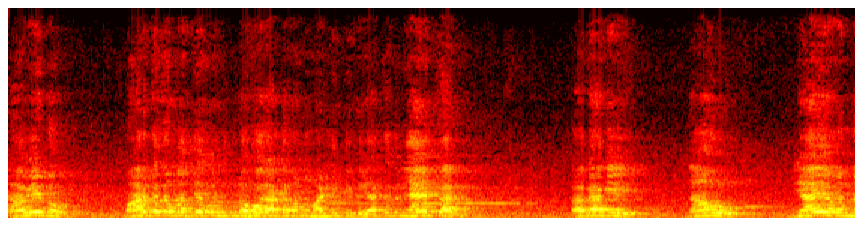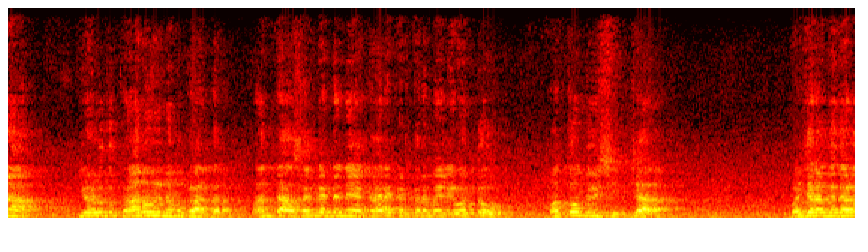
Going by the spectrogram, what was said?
ನಾವೇನು ಮಾರ್ಗದ ಮಧ್ಯೆ ಬಂದು ಕೂಡ ಹೋರಾಟವನ್ನು ಮಾಡಲಿಕ್ಕಿದೆ. ಯಾಕಂದ್ರೆ ನ್ಯಾಯಕ್ಕಾಗಿ. ಹಾಗಾಗಿ ನಾವು ನ್ಯಾಯವನ್ನ ಕೇಳುವುದು ಕಾನೂನಿನ ಮುಖಾಂತರ. ಅಂತಹ ಸಂಘಟನೆಯ ಕಾರ್ಯಕರ್ತರ ಮೇಲೆ ಇವತ್ತು ಮತ್ತೊಂದು ವಿಷಯ ವಿಚಾರ. ಬಜರಂಗ ದಳ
